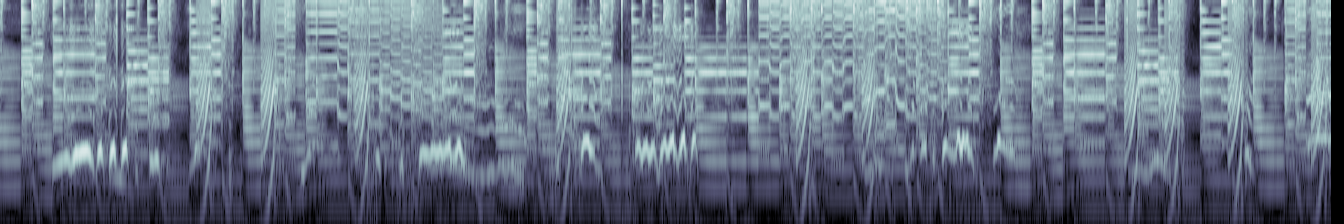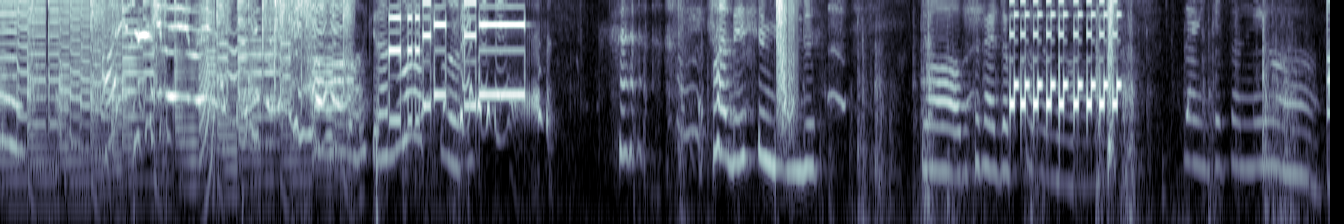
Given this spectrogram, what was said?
attı. Kardeşim güldü. Ya bu sefer de bu kazanıyor. Ben kazanıyorum.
